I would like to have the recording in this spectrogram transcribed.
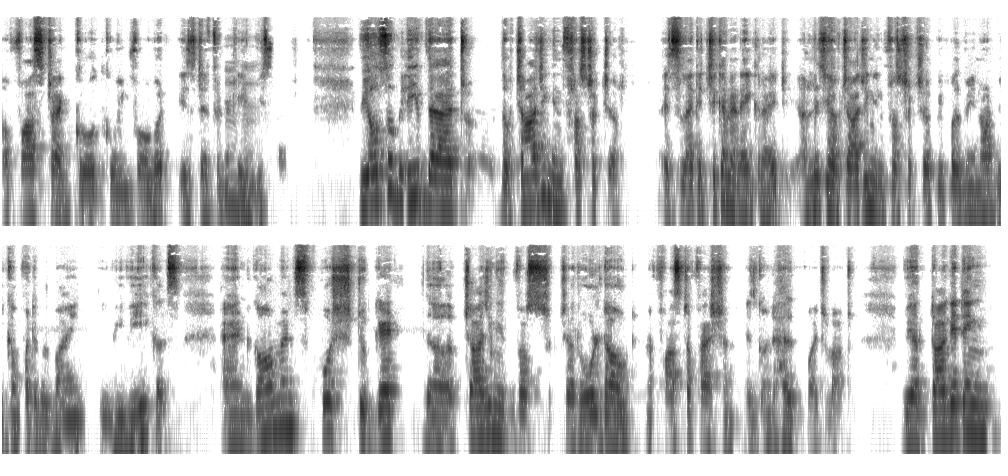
a fast track growth going forward is definitely mm-hmm. in this. We also believe that the charging infrastructure it's like a chicken and egg, right? Unless you have charging infrastructure, people may not be comfortable buying EV vehicles. And government's push to get the charging infrastructure rolled out in a faster fashion is going to help quite a lot. We are targeting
